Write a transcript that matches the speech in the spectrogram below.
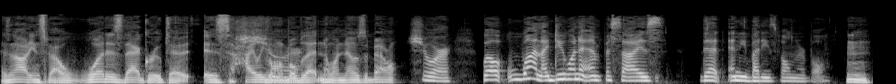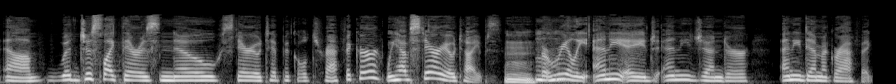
as an audience about what is that group that is highly Sure. vulnerable that no one knows about? Sure. Well, one, I do want to emphasize that anybody's vulnerable. Um, with just like there is no stereotypical trafficker, we have stereotypes, but really any age, any gender, any demographic.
